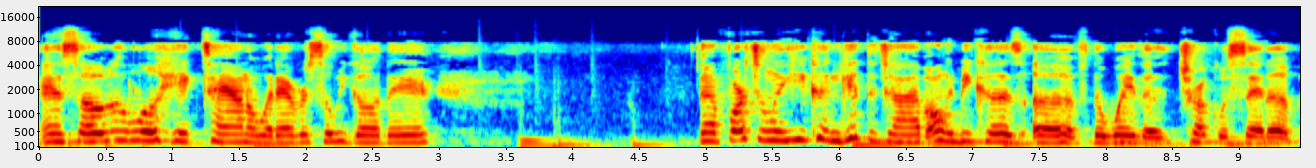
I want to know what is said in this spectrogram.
And so it was a little hick town or whatever. So we go there. Unfortunately, he couldn't get the job only because of the way the truck was set up.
